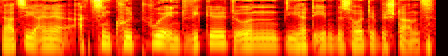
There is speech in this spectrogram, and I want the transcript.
Da hat sich eine Aktienkultur entwickelt und die hat eben bis heute Bestand.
